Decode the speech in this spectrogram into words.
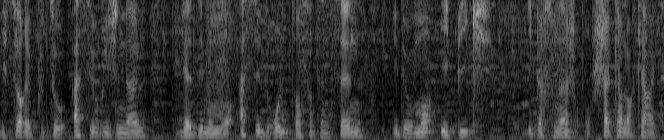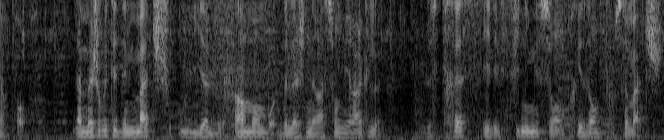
L'histoire est plutôt assez originale, il y a des moments assez drôles dans certaines scènes et des moments épiques. Les personnages ont chacun leur caractère propre. La majorité des matchs où il y a le, un membre de la génération miracle, le stress et les feelings seront présents pour ce match.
